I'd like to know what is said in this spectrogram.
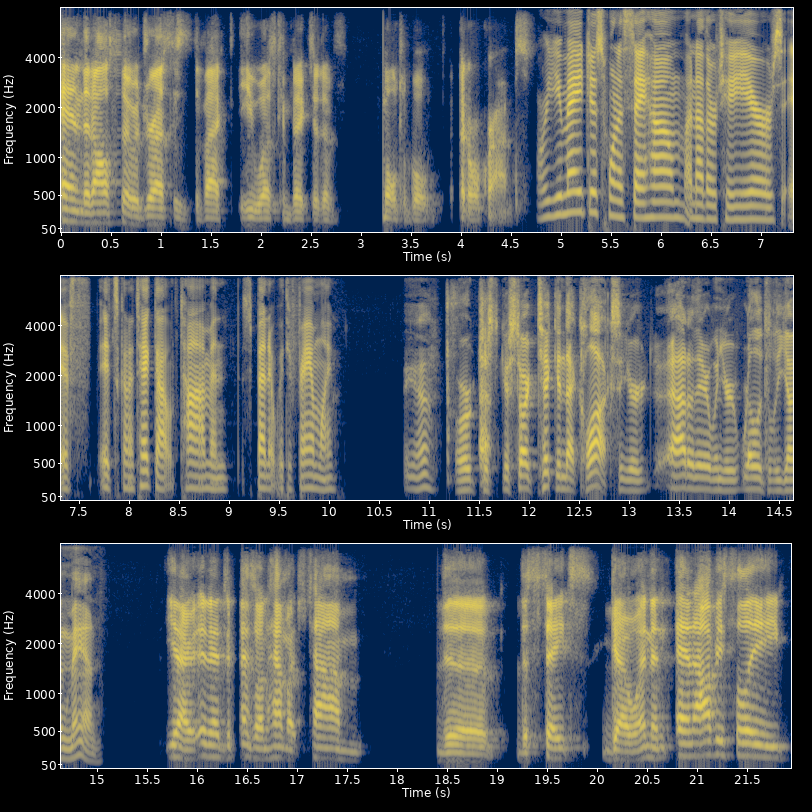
and that also addresses the fact he was convicted of multiple federal crimes. Or you may just want to stay home another two years if it's going to take that time and spend it with your family. Yeah. Or just start ticking that clock so you're out of there when you're a relatively young man. Yeah, and it depends on how much time the the state's going. And and obviously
